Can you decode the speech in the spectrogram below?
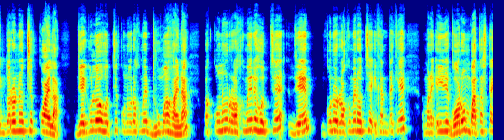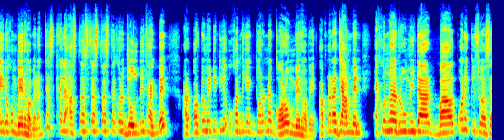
এক ধরনের হচ্ছে কয়লা, যেগুলো হচ্ছে কোনো রকমের ধুমা হয় না বা কোনো রকমের হচ্ছে যে, কোনো রকমের হচ্ছে এখান থেকে মানে এই যে গরম বাতাসটা এরকম বের হবে না। জাস্ট খালি আস্তে আস্তে আস্তে আস্তে করে জলদি থাকবে আর অটোমেটিকলি ওখান থেকে এক ধরনের গরম বের হবে। আপনারা জানবেন এখন নয় রুম হিটার বাল্ব অনেক কিছু আছে।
